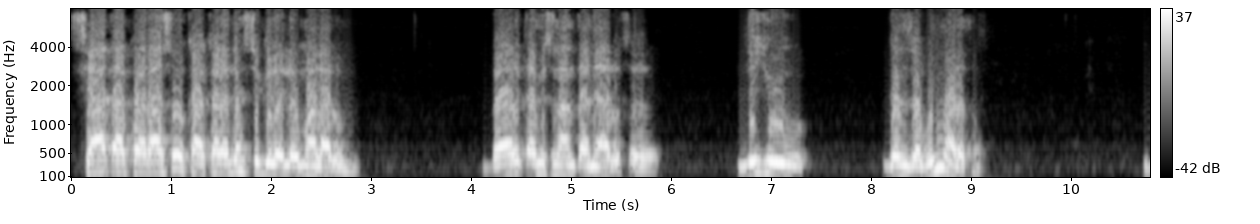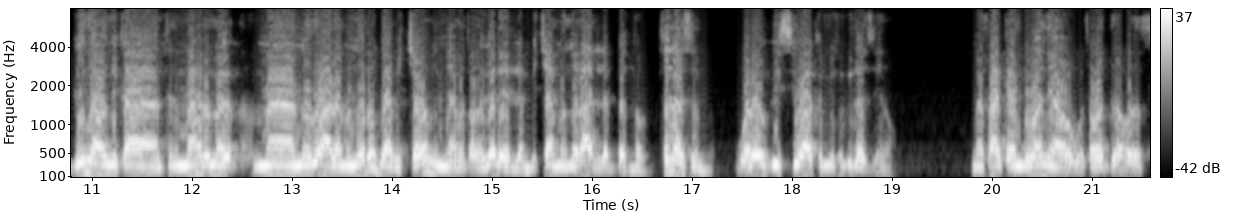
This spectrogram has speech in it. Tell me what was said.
ሲያጣ ራሱ ከከለለህ ችግር የለውም አላሉም በልቀሚሱን አንጣን ያሉት ልዩ ገንዘቡን ማለት ነው ግን ያው ኒካ እንትን ማህር መኖሩ አለመኖሩ ጋብቻውን የሚያመጣው ነገር የለም ብቻ መኖር አለበት ነው ትነስም ወለው ቢሲዋ ከሚቱ ለዚህ ነው መፋቀም ቢሆን ያው ተወደ ሁለት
